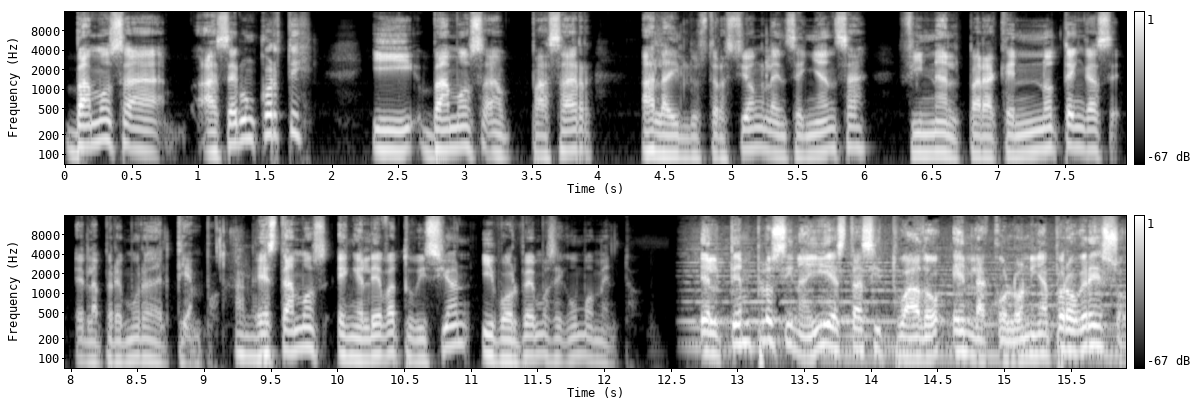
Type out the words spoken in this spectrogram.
vamos a hacer un corte y vamos a pasar a la ilustración, la enseñanza final para que no tengas eh, la premura del tiempo. Estamos en Eleva tu visión y volvemos en un momento. El Templo Sinaí está situado en la colonia Progreso,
